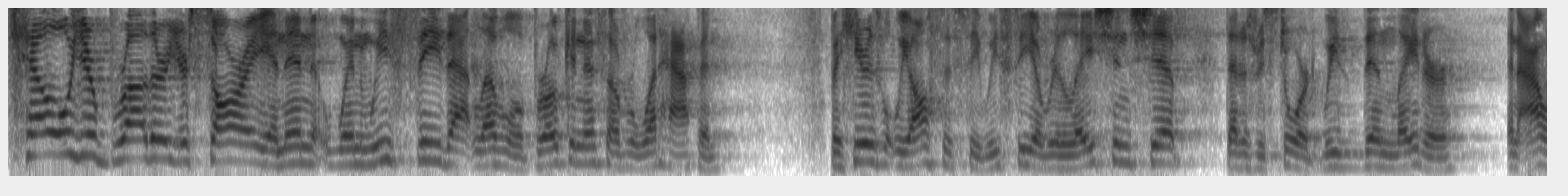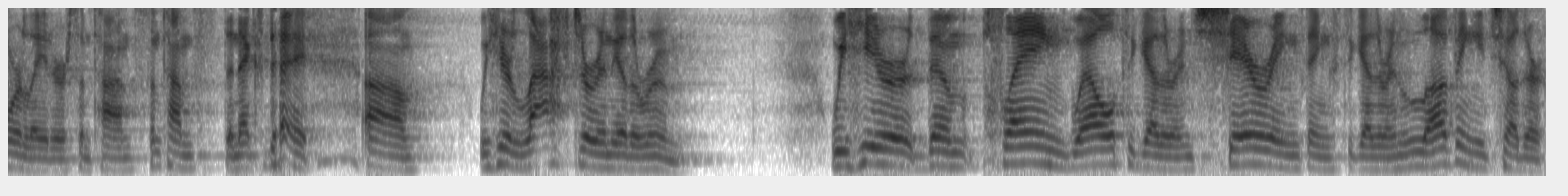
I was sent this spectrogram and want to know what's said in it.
tell your brother you're sorry. And then when we see that level of brokenness over what happened, but here's what we also see we see a relationship that is restored. We then later, an hour later, sometimes, sometimes the next day, um, we hear laughter in the other room. We hear them playing well together and sharing things together and loving each other.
